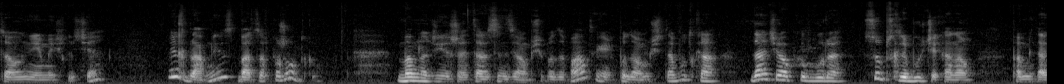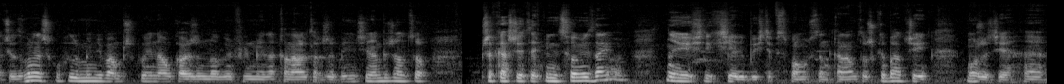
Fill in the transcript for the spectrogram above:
co o niej myślicie. Jak dla mnie jest bardzo w porządku. Mam nadzieję, że ta recenzja Wam się podoba. Tak jak podoba mi się ta wódka, dajcie łapkę w górę, subskrybujcie kanał. Pamiętajcie o dzwoneczku, który będzie Wam przypominał o każdym nowym filmie na kanale, także będziecie na bieżąco. Przekażcie te filmy swoim znajomym. No i jeśli chcielibyście wspomóc ten kanał troszkę bardziej, możecie e,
